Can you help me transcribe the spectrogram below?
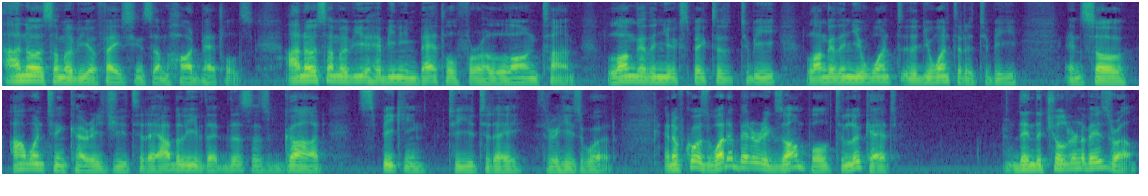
I know some of you are facing some hard battles. I know some of you have been in battle for a long time, longer than you expected it to be, longer than you, want, than you wanted it to be. And so I want to encourage you today. I believe that this is God speaking to you today through His Word. And of course, what a better example to look at than the children of Israel.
